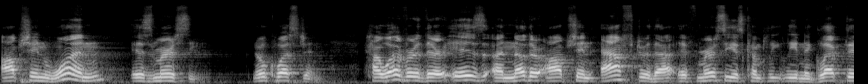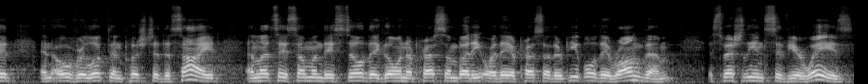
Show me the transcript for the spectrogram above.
Option one is mercy, no question. However, there is another option after that if mercy is completely neglected and overlooked and pushed to the side. And let's say someone they still they go and oppress somebody or they oppress other people, they wrong them, especially in severe ways.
